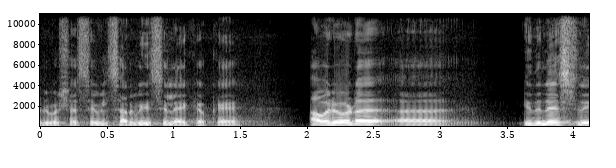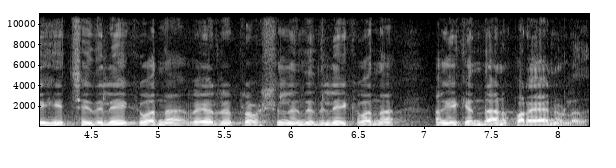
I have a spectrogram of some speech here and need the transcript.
ഒരുപക്ഷെ സിവിൽ സർവീസിലേക്കൊക്കെ. അവരോട് ഇതിനെ സ്നേഹിച്ച് ഇതിലേക്ക് വന്ന് വേറൊരു പ്രൊഫഷനിൽ നിന്ന് ഇതിലേക്ക് വന്ന് അങ്ങേക്ക് എന്താണ് പറയാനുള്ളത്?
